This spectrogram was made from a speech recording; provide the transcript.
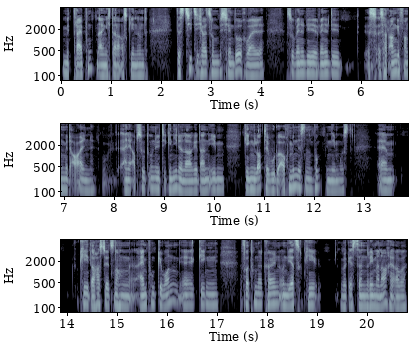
mit drei Punkten eigentlich da rausgehen. Und das zieht sich halt so ein bisschen durch, weil so wenn du dir, wenn du dir es, es hat angefangen mit Aalen, eine absolut unnötige Niederlage, dann eben gegen Lotte, wo du auch mindestens einen Punkt mitnehmen musst. Ähm, okay, da hast du jetzt noch einen, einen Punkt gewonnen äh, gegen Fortuna Köln und jetzt, okay, über gestern reden wir nachher, aber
